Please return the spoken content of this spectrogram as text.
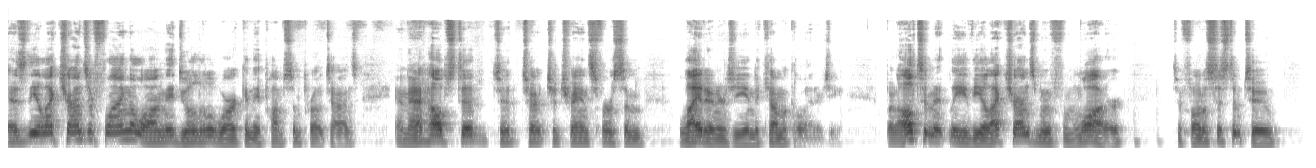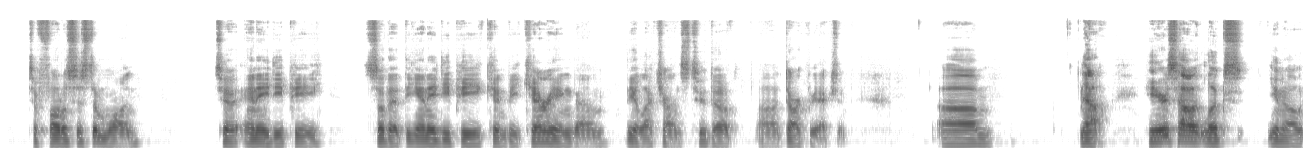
as the electrons are flying along, they do a little work and they pump some protons, and that helps to, to, to, to transfer some light energy into chemical energy. But ultimately, the electrons move from water to photosystem 2 to photosystem 1 to NADP so that the NADP can be carrying them, the electrons, to the uh, dark reaction. Um, now, here's how it looks, you know,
